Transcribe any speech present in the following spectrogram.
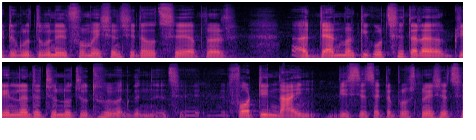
একটা গুরুত্বপূর্ণ ইনফরমেশন সেটা হচ্ছে আপনার ডেনমার্ক কী করছে? তারা গ্রিনল্যান্ডের জন্য যুদ্ধ বিমান কিনেছে। ফর্টি নাইন বিসিএস একটা প্রশ্ন এসেছে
